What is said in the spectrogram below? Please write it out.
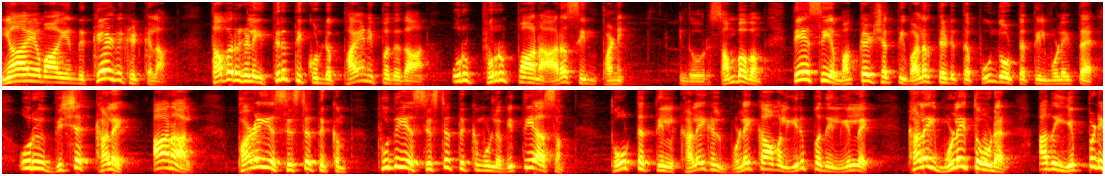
நியாயமா என்று கேள்வி கேட்கலாம். தவறுகளை திருத்தி கொண்டு பயணிப்பதுதான் ஒரு பொறுப்பான அரசின் பணி. இந்த ஒரு சம்பவம் தேசிய மக்கள் சக்தி வளர்த்தெடுத்த பூந்தோட்டத்தில் முளைத்த ஒரு விஷக்கலை. ஆனால் பழைய சிஸ்டத்துக்கும் புதிய சிஸ்டத்துக்கும் உள்ள வித்தியாசம் தோட்டத்தில் களைகள் முளைக்காமல் இருப்பதில் இல்லை. களை முளைத்தவுடன் அதை எப்படி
